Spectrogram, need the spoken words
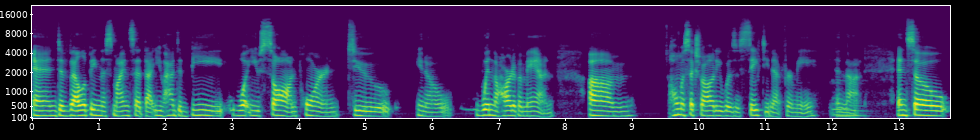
and developing this mindset that you had to be what you saw on porn to, you know, win the heart of a man. Um, homosexuality was a safety net for me in that. Mm. And so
